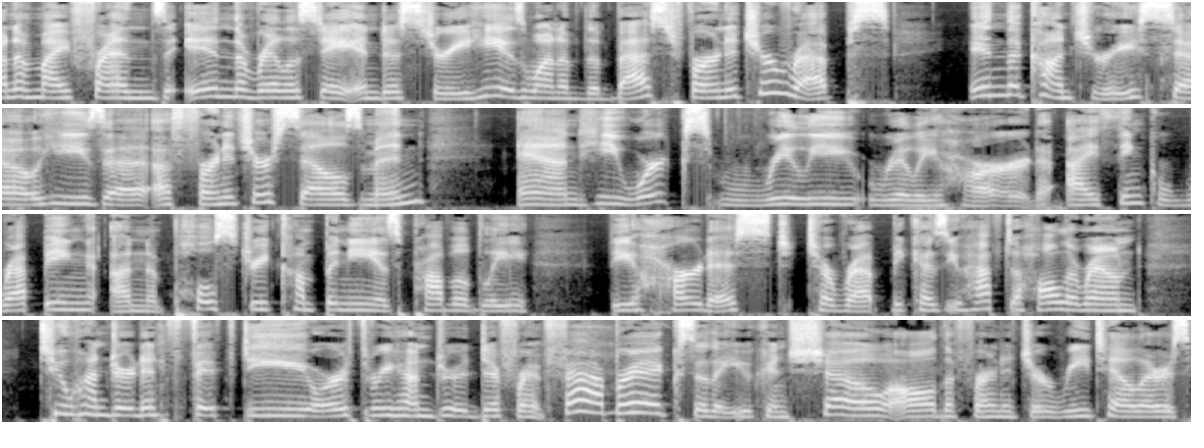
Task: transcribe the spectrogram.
one of my friends in the real estate industry. He is one of the best furniture reps in the country. So he's a, a furniture salesman and he works really, really hard. I think repping an upholstery company is probably the hardest to rep because you have to haul around 250 or 300 different fabrics so that you can show all the furniture retailers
